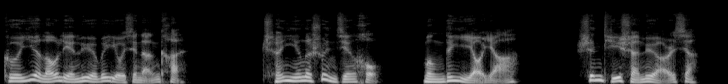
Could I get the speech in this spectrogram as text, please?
葛叶老脸略微有些难看，沉吟了瞬间后，猛地一咬牙，身体闪掠而下，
